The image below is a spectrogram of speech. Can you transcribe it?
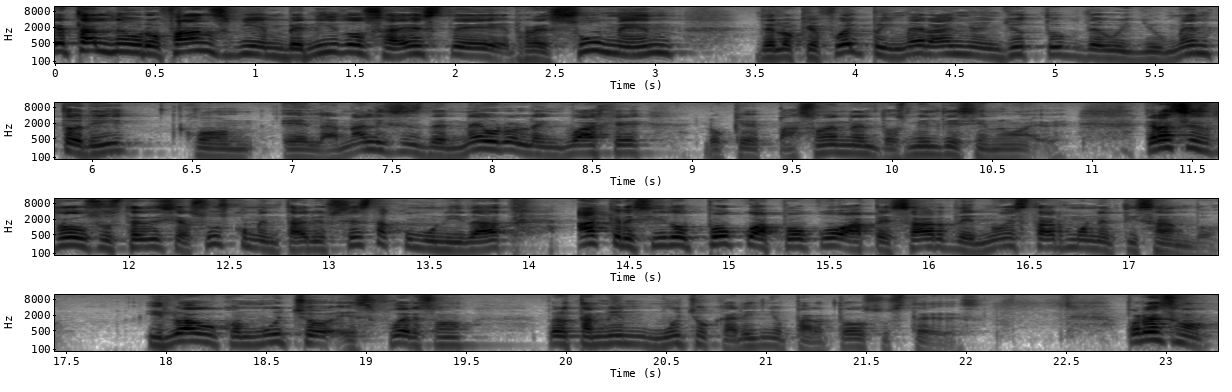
¿Qué tal neurofans? Bienvenidos a este resumen de lo que fue el primer año en YouTube de Mentory con el análisis de neurolenguaje, lo que pasó en el 2019. Gracias a todos ustedes y a sus comentarios, esta comunidad ha crecido poco a poco a pesar de no estar monetizando. Y lo hago con mucho esfuerzo, pero también mucho cariño para todos ustedes. Por eso,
